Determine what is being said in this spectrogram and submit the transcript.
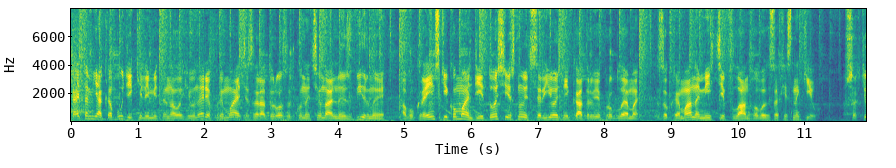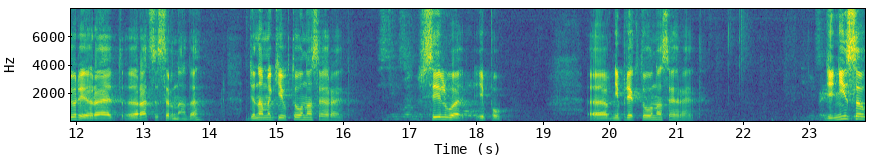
Хай там як, а будь-які ліміти на легіонерів приймаються заради розвитку національної збірної. А в українській команді і досі існують серйозні кадрові проблеми, зокрема на місці флангових захисників. В «Шахтере» играет э, Раци Серна, да? В «Динамо Киев» кто у нас играет? Сильва и Поп. Э, В Днепре кто у нас играет? Денисов,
